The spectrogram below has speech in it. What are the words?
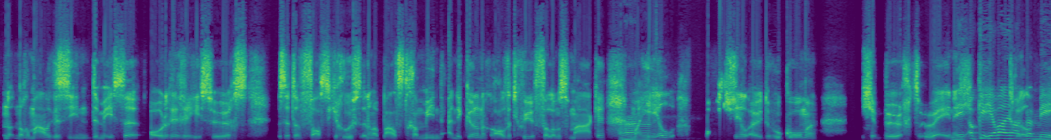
normaal gezien, de meeste oudere regisseurs zitten vastgeroest in een bepaald stramien. En die kunnen nog altijd goede films maken, Ah. maar heel origineel uit de hoek komen gebeurt weinig. Nee, oké, jawel, ja, ik ben mee.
